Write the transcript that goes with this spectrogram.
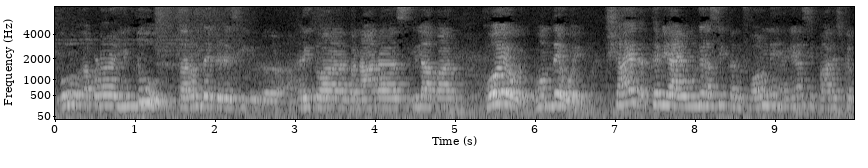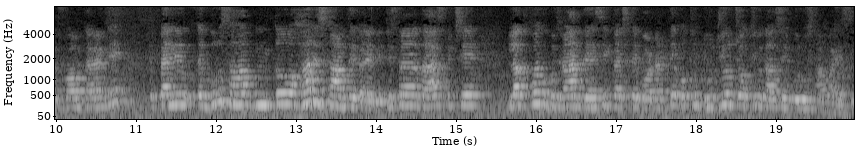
ਗੁਰੂ ਆਪਣਾ ਹਿੰਦੂ ਧਰਮ ਦੇ ਜਿਹੜੇ ਸੀ ਅਹ, ਹਰਿਦੁਆਰ ਬਨਾਰਸ ਇਲਾਹਾਬਾਦ ਹੋਏ ਹੋਏ ਹੁੰਦੇ ਹੋਏ ਸ਼ਾਇਦ ਇੱਥੇ ਵੀ ਆਏ ਹੋਣਗੇ ਅਸੀਂ ਕਨਫਰਮ ਨਹੀਂ ਹੈਗੇ ਅਸੀਂ ਬਾਅਦ ਵਿੱਚ ਕਨਫਰਮ ਕਰਾਂਗੇ ਤੇ ਪਹਿਲੀ ਤੇ ਗੁਰੂ ਸਾਹਿਬ ਤੋਂ ਹਰ ਸਥਾਨ ਤੇ ਗਏ ਨੇ ਜਿਸ ਤਰ੍ਹਾਂ ਅਰਦਾਸ ਪਿੱਛੇ ਲਗਭਗ ਗੁਜਰਾਤ ਗਏ ਸੀ ਕੱਚ ਦੇ ਬਾਰਡਰ ਤੇ ਉੱਥੇ ਦੂਜੀ ਔਰ ਚੌਥੀ ਉਦਾਸੀ ਗੁਰੂ ਸਾਹਿਬ ਆਏ ਸੀ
